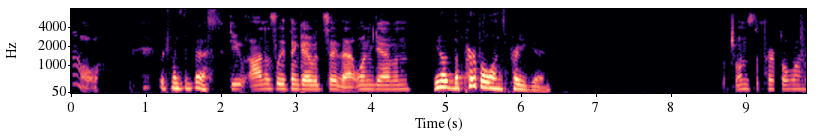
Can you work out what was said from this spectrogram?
No. Which one's the best? Do you honestly think I would say that one, Gavin? You know, the purple one's pretty good. Which one's the purple one?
